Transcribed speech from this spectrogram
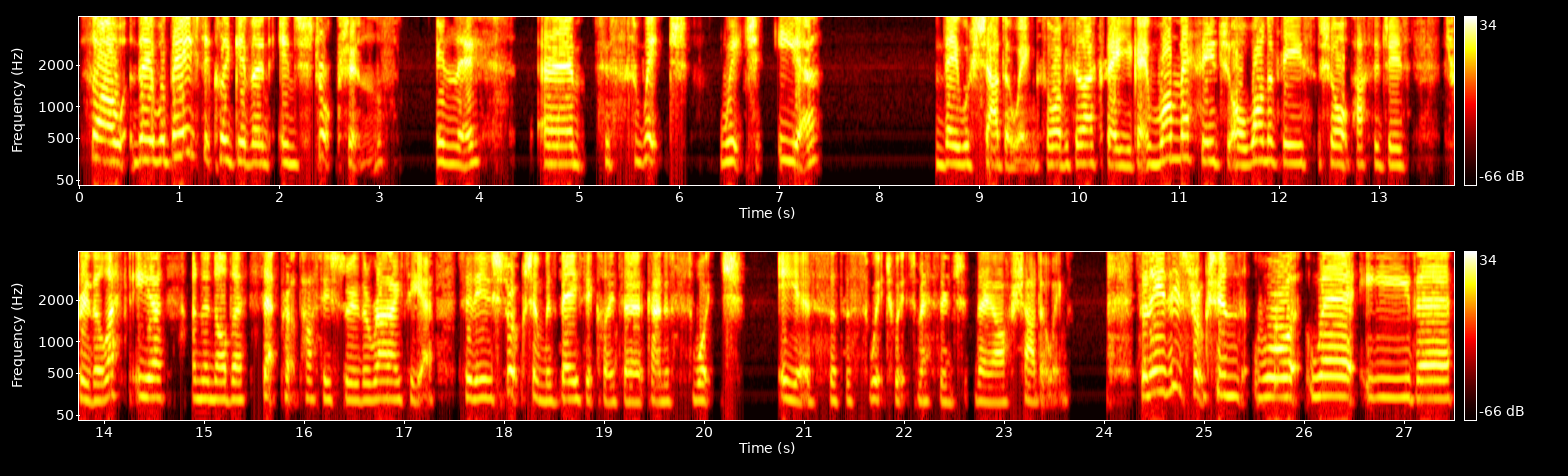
So they were basically given instructions in this um, to switch which ear they were shadowing. So obviously, like I say, you're getting one message or one of these short passages through the left ear and another separate passage through the right ear. So the instruction was basically to kind of switch ears, so to switch which message they are shadowing. So these instructions were, were either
